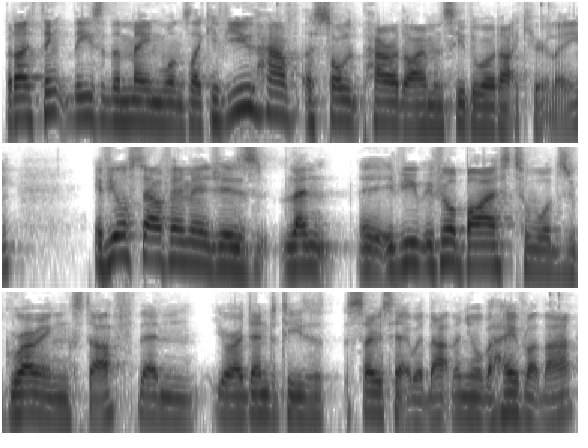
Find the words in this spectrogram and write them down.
but I think these are the main ones. Like if you have a solid paradigm and see the world accurately, if your self-image is lent, if you if you're biased towards growing stuff, then your identity is associated with that. Then you'll behave like that.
